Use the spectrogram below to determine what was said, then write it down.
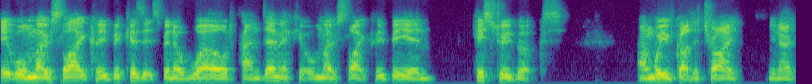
It will most likely, because it's been a world pandemic, it will most likely be in history books. And we've got to try, you know,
